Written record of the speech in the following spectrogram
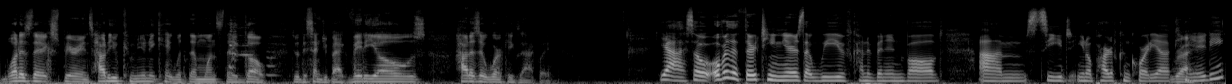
what is their experience? How do you communicate with them once they go? Do they send you back videos? How does it work exactly? Yeah, so over the 13 years that we've kind of been involved, um, CEED, you know, part of Concordia Right. community,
